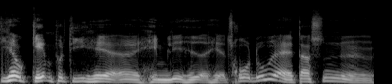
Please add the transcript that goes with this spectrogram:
de har jo gemt på de her øh, hemmeligheder her. Tror du, at der er sådan... Øh,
